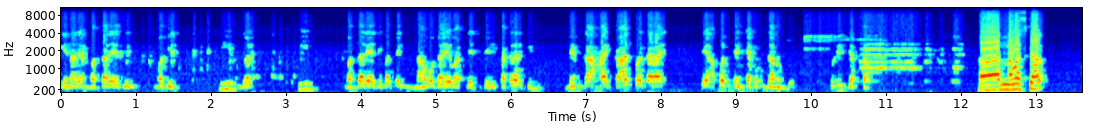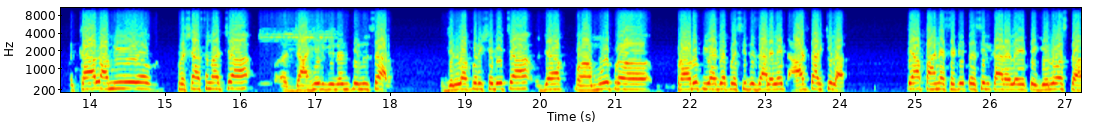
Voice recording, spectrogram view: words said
येणाऱ्या मतदार यादीमधील तीन गट तीन मतदार यादीमध्ये नावं गायब असल्याची त्यांनी तक्रार केली. नेमका हा काय प्रकार आहे ते आपण त्यांच्याकडून जाणून घेऊ. सुनील जगताप. नमस्कार. काल आम्ही प्रशासनाच्या जाहीर विनंतीनुसार जिल्हा परिषदेच्या ज्या मूळ प्र- प्रारूप याद्या प्रसिद्ध झालेल्या आहेत आठ तारखेला त्या पाहण्यासाठी तहसील कार्यालय येथे गेलो असता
